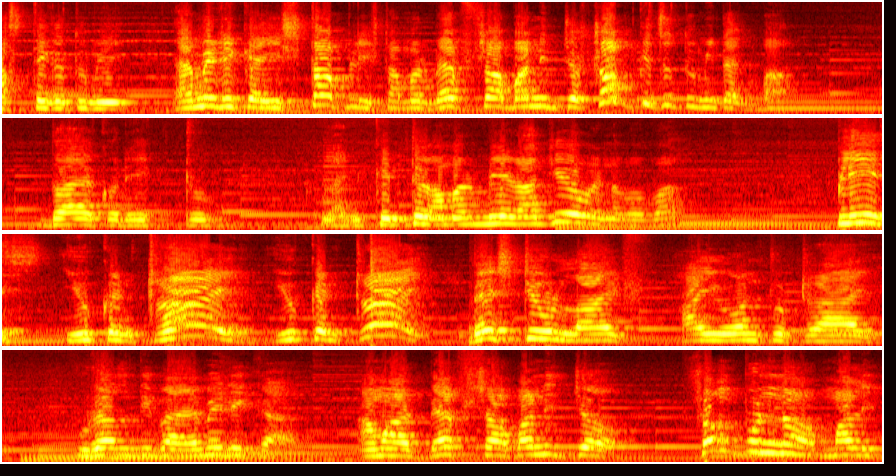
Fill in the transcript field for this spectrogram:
আজ থেকে তুমি আমেরিকা স্টাবলিশড আমার ব্যবসা, বাণিজ্য সব কিছু তুমি দেখবা। দয়া করে একটু কিন্তু আমার মেয়ে রাজি হবে না বাবা। Please you can try you can try best your life I want to try উড়াল দিবা আমেরিকা, আমার ব্যবসা, বাণিজ্য, সম্পূর্ণ মালিক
